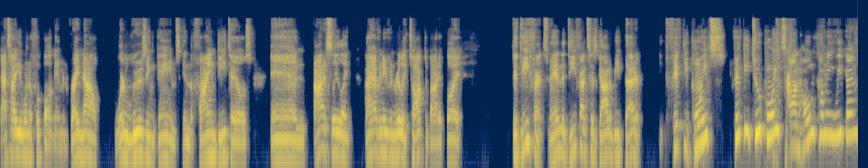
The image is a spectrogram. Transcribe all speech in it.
that's how you win a football game. And right now, we're losing games in the fine details. And honestly, like I haven't even really talked about it, but the defense, man, the defense has got to be better. 50 points, 52 points on homecoming weekend.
